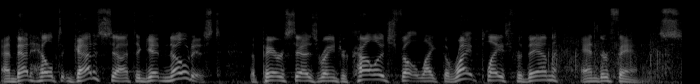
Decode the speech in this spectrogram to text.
and that helped Gadisa to get noticed. The pair says Ranger College felt like the right place for them and their families.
